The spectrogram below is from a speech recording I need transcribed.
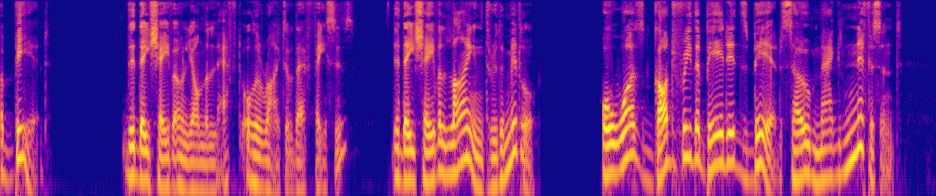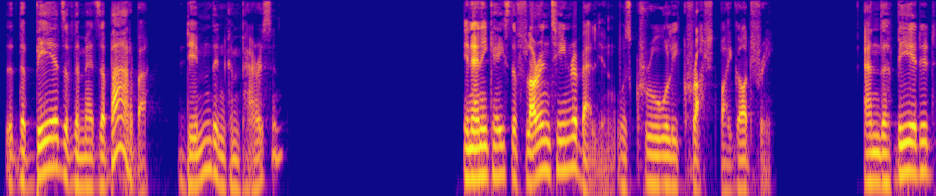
a beard? Did they shave only on the left or the right of their faces? Did they shave a line through the middle? Or was Godfrey the Bearded's beard so magnificent that the beards of the Mezzabarba dimmed in comparison? In any case, the Florentine rebellion was cruelly crushed by Godfrey, and the bearded,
